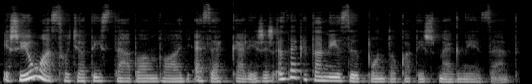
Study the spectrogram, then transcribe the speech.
És jó az, hogyha tisztában vagy ezekkel is, és ezeket a nézőpontokat is megnézed.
